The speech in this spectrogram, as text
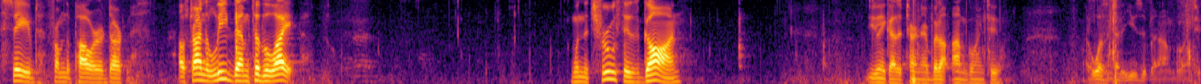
saved from the power of darkness. I was trying to lead them to the light. When the truth is gone, you ain't got to turn there, but I'm going to. I wasn't going to use it, but I'm going to.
